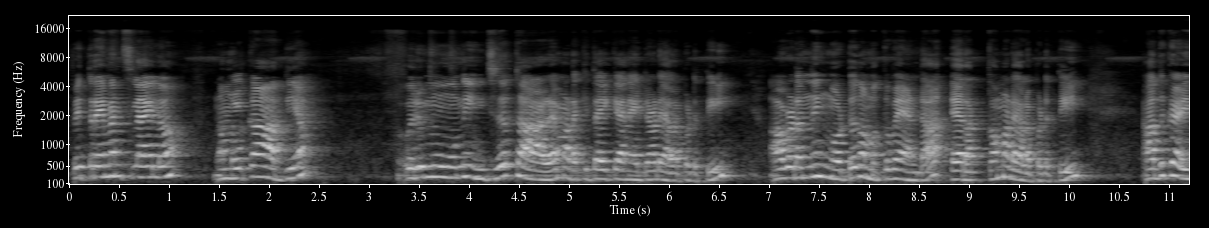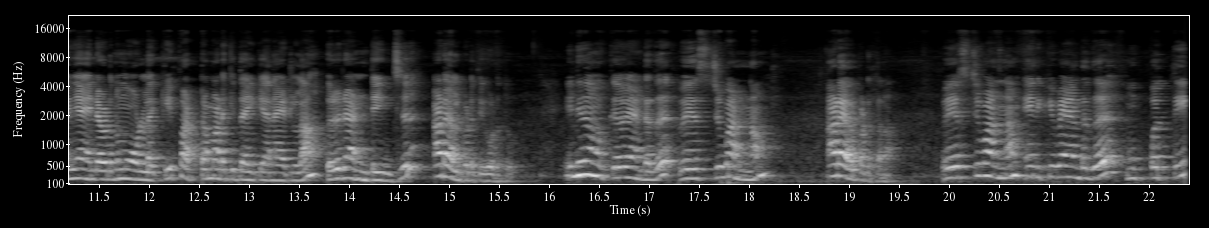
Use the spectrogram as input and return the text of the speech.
അപ്പൊ ഇത്രയും മനസ്സിലായല്ലോ? നമ്മൾക്ക് ആദ്യം ഒരു മൂന്ന് ഇഞ്ച് താഴെ മടക്കി തയ്ക്കാനായിട്ട് അടയാളപ്പെടുത്തി. അവിടെ നിന്ന് ഇങ്ങോട്ട് നമുക്ക് വേണ്ട ഇറക്കം അടയാളപ്പെടുത്തി. അത് കഴിഞ്ഞ് അതിന്റെ അവിടെ നിന്ന് മുകളിലേക്ക് പട്ടം മടക്കി തയ്ക്കാനായിട്ടുള്ള ഒരു രണ്ട് ഇഞ്ച് അടയാളപ്പെടുത്തി കൊടുത്തു. ഇനി നമുക്ക് വേണ്ടത് വേസ്റ്റ് വണ്ണം അടയാളപ്പെടുത്തണം. വേസ്റ്റ് വണ്ണം എനിക്ക് വേണ്ടത് മുപ്പത്തി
